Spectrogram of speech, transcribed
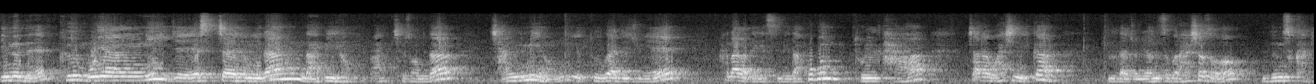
있는데 그 모양이 이제 S자형이랑 나비형, 아 죄송합니다 장미형 이 두 가지 중에 하나가 되겠습니다. 혹은 둘 다 짜라고 하시니까 둘 다 좀 연습을 하셔서 능숙하게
